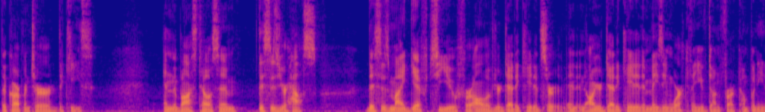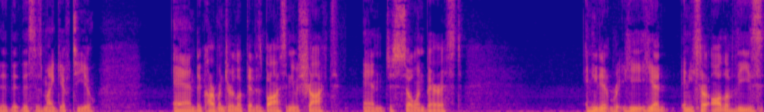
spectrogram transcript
the carpenter the keys. And the boss tells him, This is your house. This is my gift to you for all of your dedicated and all your dedicated amazing work that you've done for our company. This is my gift to you. And the carpenter looked at his boss and he was shocked and just so embarrassed. And he didn't re- he he had and he started all of these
